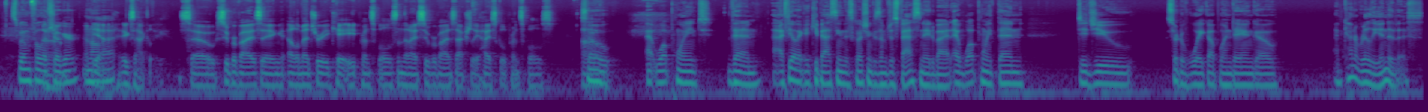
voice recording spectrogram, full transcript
Spoonful of um, sugar and all yeah, that. exactly. So supervising elementary K eight principals, and then I supervised actually high school principals. So, um, at what point then I feel like I keep asking this question because I'm just fascinated by it. At what point then did you sort of wake up one day and go, I'm kind of really into this?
